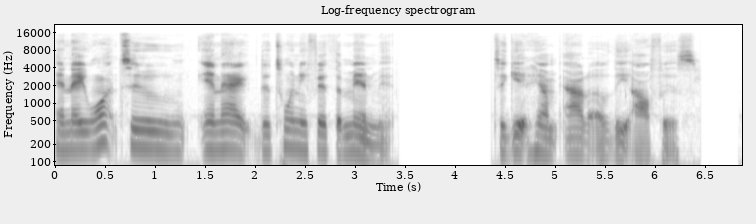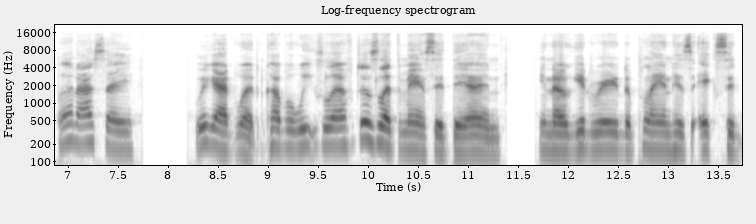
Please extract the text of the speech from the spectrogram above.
And they want to enact the 25th Amendment to get him out of the office. But I say, we got what, a couple weeks left? Just let the man sit there and, you know, get ready to plan his exit.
